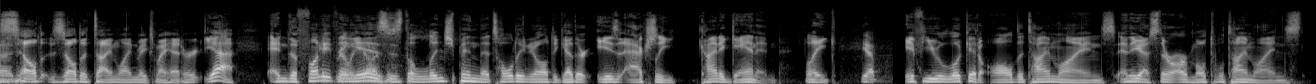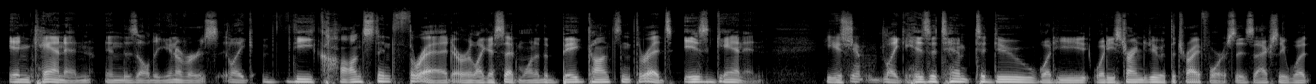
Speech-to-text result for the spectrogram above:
Zelda, Zelda timeline makes my head hurt. Yeah, and the funny It thing really is, does. is the linchpin that's holding it all together is actually kind of Ganon. Like yep, if you look at all the timelines, and yes, there are multiple timelines in canon in the Zelda universe, like the constant thread, or like I said, one of the big constant threads is Ganon. He's Yep. like his attempt to do what he what he's trying to do with the Triforce is actually what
